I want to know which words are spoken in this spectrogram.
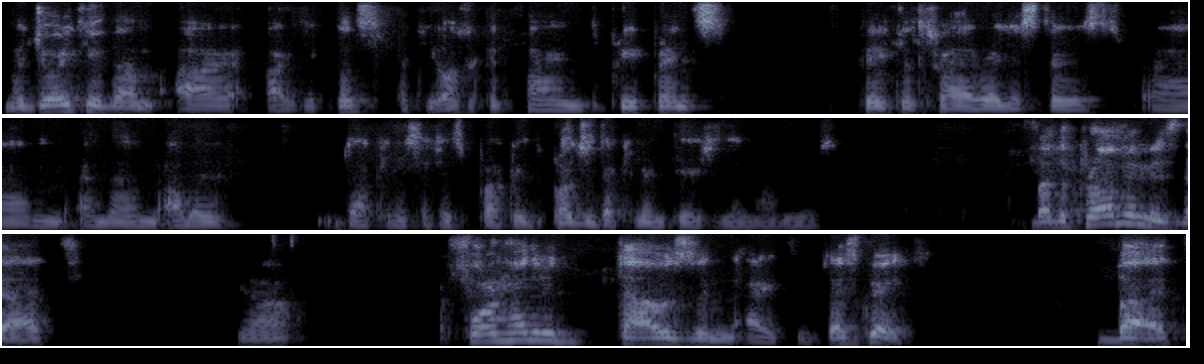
Majority of them are articles, but you also can find preprints, clinical trial registers, um, and then other documents such as project documentation and others. But the problem is that, you know, 400,000 items, that's great. But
